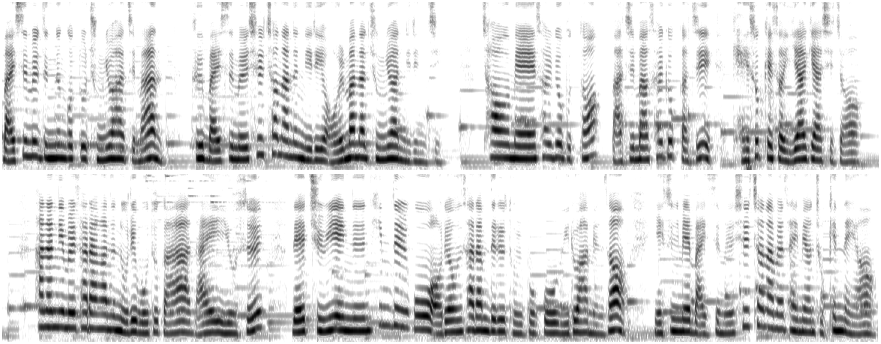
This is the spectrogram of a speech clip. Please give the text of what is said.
말씀을 듣는 것도 중요하지만 그 말씀을 실천하는 일이 얼마나 중요한 일인지 처음에 설교부터 마지막 설교까지 계속해서 이야기하시죠. 하나님을 사랑하는 우리 모두가 나의 이웃을 내 주위에 있는 힘들고 어려운 사람들을 돌보고 위로하면서 예수님의 말씀을 실천하며 살면 좋겠네요.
